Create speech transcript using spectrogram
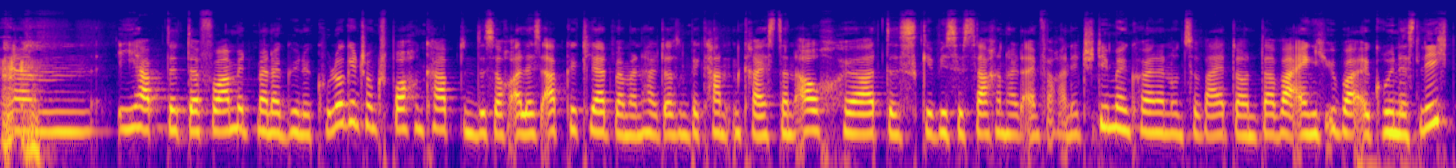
Nein, ähm, ich habe davor mit meiner Gynäkologin schon gesprochen gehabt und das auch alles abgeklärt, weil man halt aus dem Bekanntenkreis dann auch hört, dass gewisse Sachen halt einfach auch nicht stimmen können und so weiter. Und da war eigentlich überall grünes Licht.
